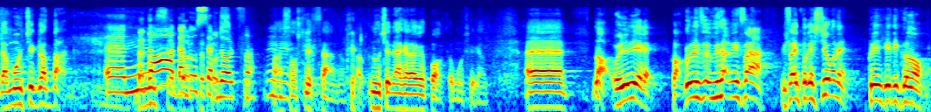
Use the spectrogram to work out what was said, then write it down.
da Mönchengladbach? Eh, no, Düsseldorf, da Düsseldorf. Mm. Ma sto scherzando, non c'è neanche l'aeroporto a Mönchengladbach. Eh, no, voglio dire, no, mi fa, mi fa- mi fa impressione quelli che dicono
